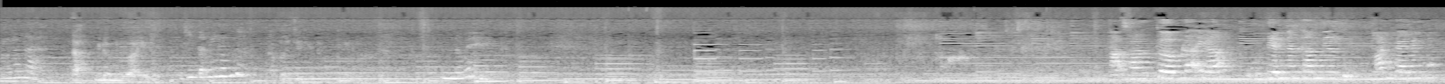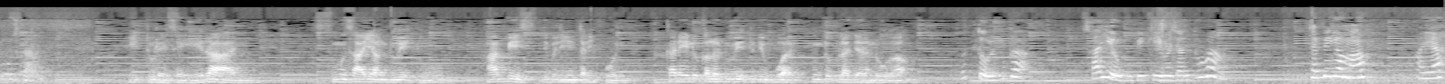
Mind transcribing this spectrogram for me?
Minumlah. Dah, minum dulu air tu. Cik tak minum ke? Tak apa, cik. Minum. Minum eh. Tak sangka pula ya, Udin dengan Kamil tu pandai main kutu sekarang. Itulah yang saya heran. Semua sayang duit tu, habis dibeliin telefon. Kan elok kalau duit tu dibuat untuk pelajaran diorang. Betul juga. Saya pun fikir macam tu bang. Tapi kan mak, ayah,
